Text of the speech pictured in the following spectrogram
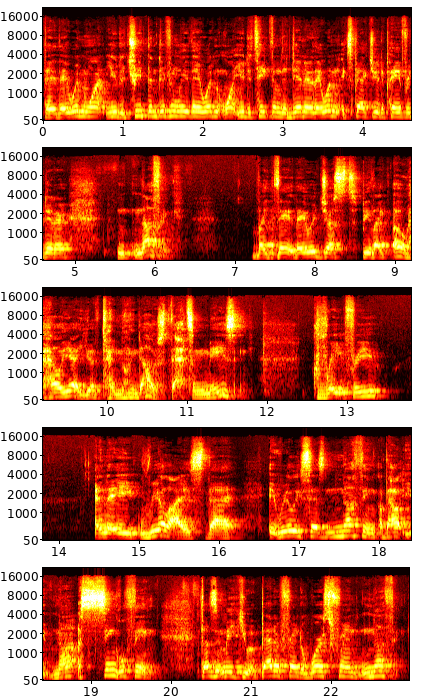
They, they wouldn't want you to treat them differently. They wouldn't want you to take them to dinner. They wouldn't expect you to pay for dinner. N- nothing. Like they, they would just be like, oh, hell yeah, you have $10 million. That's amazing. Great for you and they realize that it really says nothing about you, not a single thing. It doesn't make you a better friend, a worse friend, nothing.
